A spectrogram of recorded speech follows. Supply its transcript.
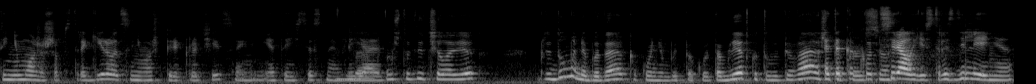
ты не можешь абстрагироваться, не можешь переключиться, и это, естественно, Да, влияет. потому что ты человек. Придумали бы, да, какую-нибудь такую таблетку, ты выпиваешь. это как вот всё. сериал есть разделение.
